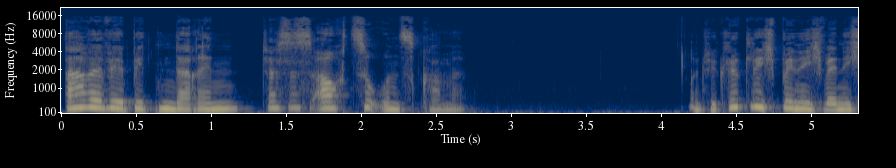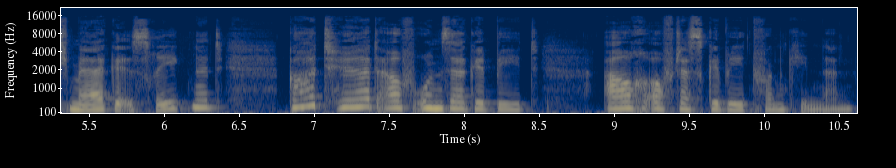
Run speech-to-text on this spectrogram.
aber wir bitten darin, dass es auch zu uns komme. Und wie glücklich bin ich, wenn ich merke, es regnet. Gott hört auf unser Gebet, auch auf das Gebet von Kindern.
